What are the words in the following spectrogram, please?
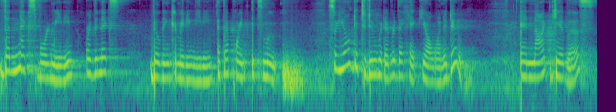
the next board meeting or the next building committee meeting. At that point, it's moot. So y'all get to do whatever the heck y'all want to do and not give us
